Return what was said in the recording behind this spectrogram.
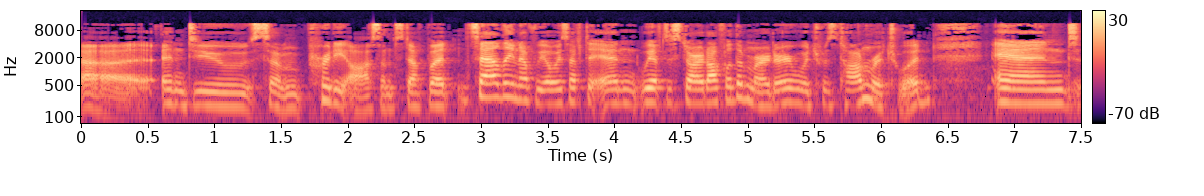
uh, and do some pretty awesome stuff. But sadly enough, we always have to end. We have to start off with a murder, which was Tom Richwood, and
